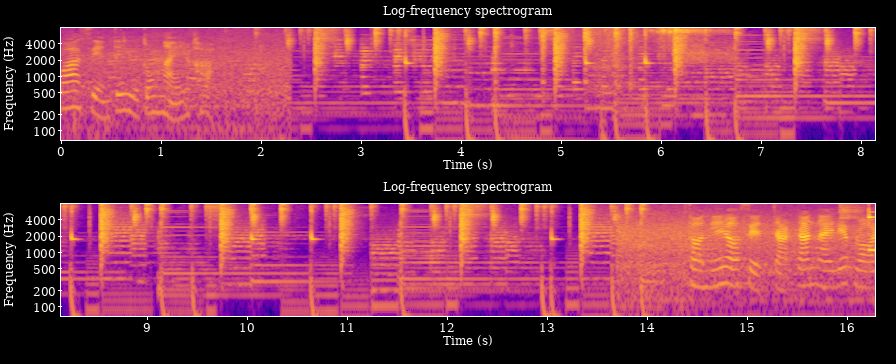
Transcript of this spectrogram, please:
ว่าเสียนจะอยู่ตรงไหนค่ะ อนนี้เราเสร็จจากด้านในเรียบร้อย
